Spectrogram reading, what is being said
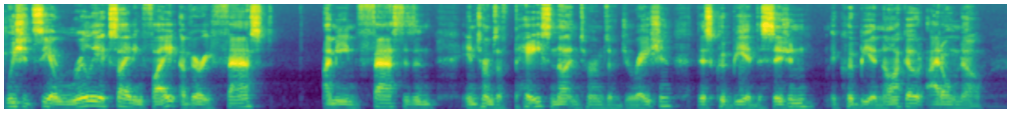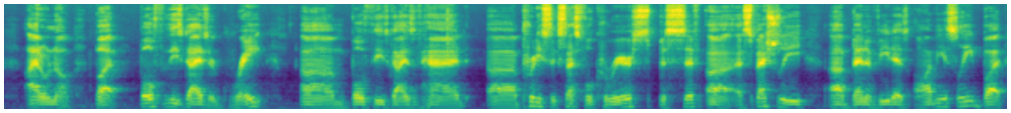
we should see a really exciting fight, a very fast. I mean, fast is in in terms of pace, not in terms of duration. This could be a decision. It could be a knockout. I don't know. I don't know. But both of these guys are great. Um, both of these guys have had uh, pretty successful career, specific, uh, especially uh, Benavidez, obviously. But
